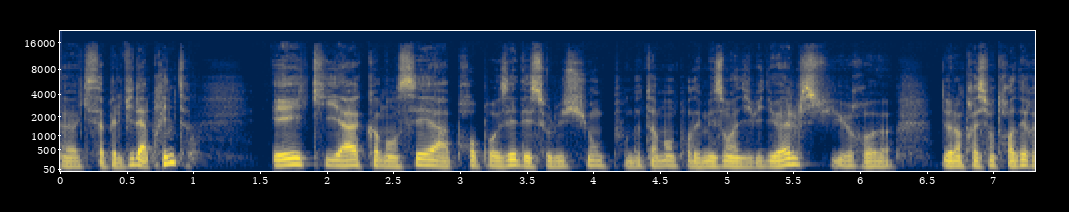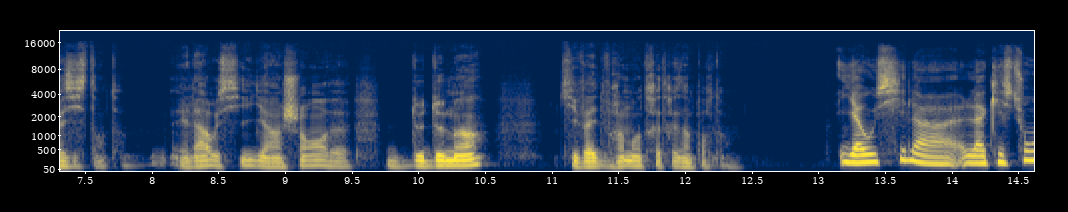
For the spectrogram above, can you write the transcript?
euh, qui s'appelle Villaprint et qui a commencé à proposer des solutions, pour, notamment pour des maisons individuelles, sur euh, de l'impression 3D résistante. Et là aussi, il y a un champ de demain qui va être vraiment très très important. Il y a aussi la, la question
